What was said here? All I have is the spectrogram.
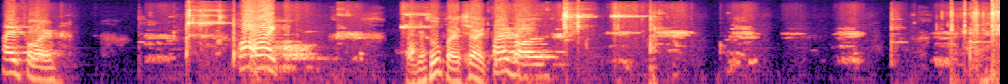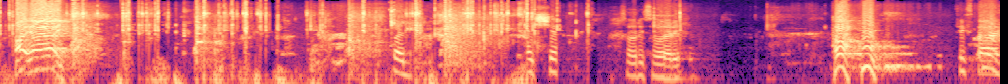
Five, four. Oh, right. Super short. Five all. Ay, ay, ay! Rod. Ay, shit. Sorry, sorry. Ha! Whew! Six tag.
